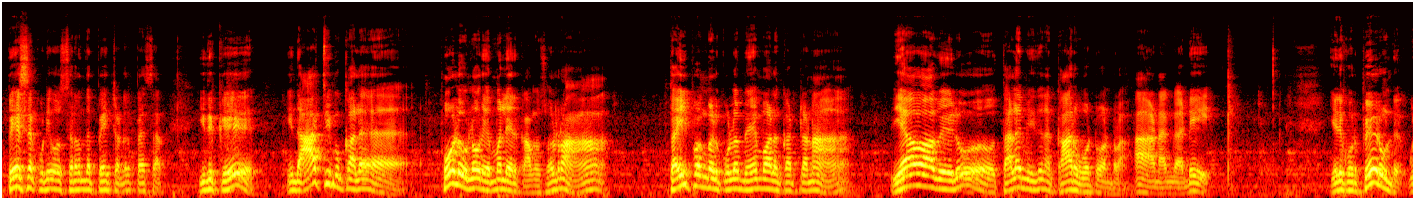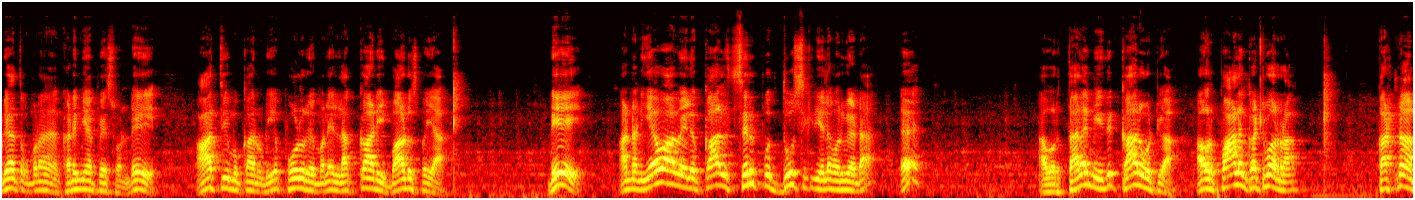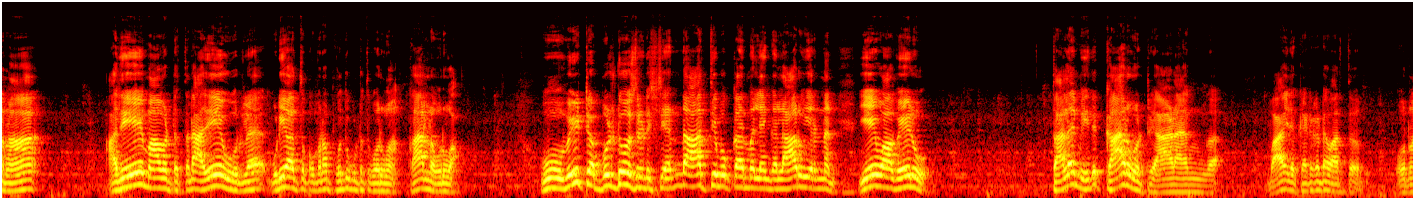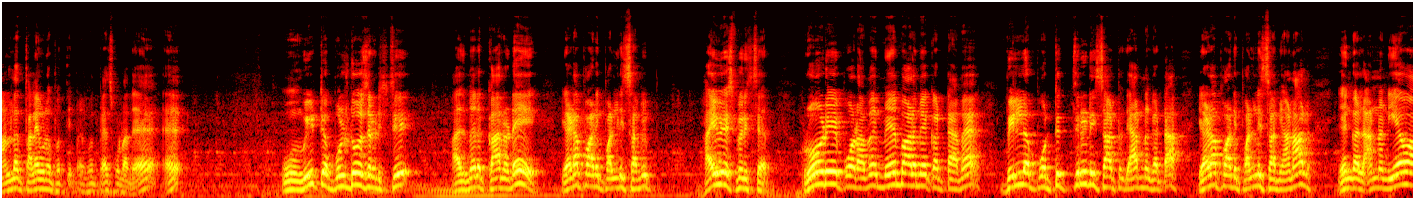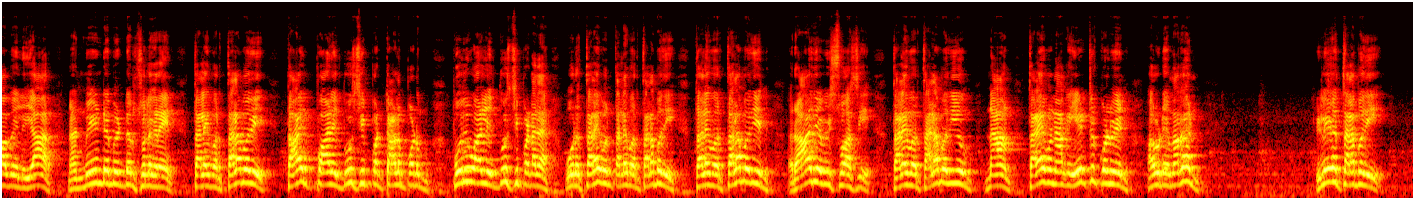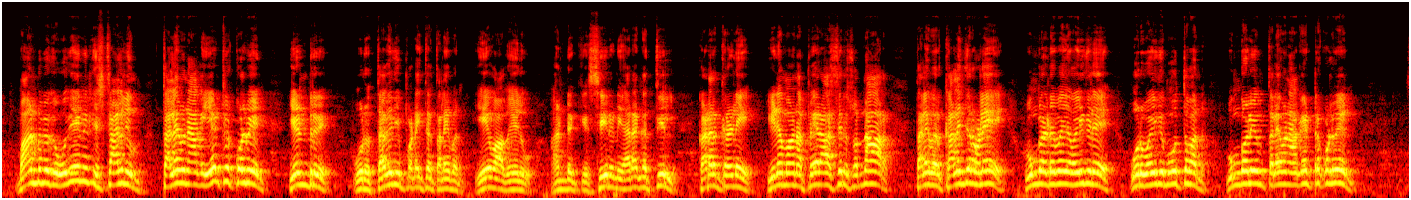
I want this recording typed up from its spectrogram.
பேசக்கூடிய ஒரு சிறந்த பேச்சாளர் பேசுகிறார் இதுக்கு இந்த அதிமுகவில் போலூரில் ஒரு எம்எல்ஏ இருக்கான். அவன் சொல்கிறான் தைப்பொங்கலுக்குள்ளே மேம்பாலம் கட்டலன்னா ஏவாவேலு தலை மீது நான் கார் ஓட்டுவான்றான் ஆடாங்க டே எனக்கு ஒரு பேர் உண்டு. குடியாத்த குமரன் கடுமையாக பேசுவான். டே அதிமுகனுடைய போலூர் எம்எல்ஏ லக்காடி பாடுஸ்பையா. டே அண்ணன் ஏவாவேலு கால் செருப்பு தூசிக்கு எல்லாம் வருவேடா ஏ? அவர் தலை மீது கார் ஓட்டுவா. அவர் பாலம் கட்டுவார்றா. கட்டினார்னா அதே மாவட்டத்தில் அதே ஊரில் குடியாத்த குமரன் பொதுக்கூட்டத்துக்கு வருவான். காரில் வருவான். உன் வீட்டை புல்டோஸ் அடிச்சுட்டு எந்த அதிமுக எம்எல்ஏ எங்கள் ஆறுயிரண்ணன் ஏவா வேலு. தலை மீது கார் ஓட்டு. ஆடாங்க வாயில் கெட்ட கெட்ட வார்த்தை. வருது ஒரு நல்ல தலைவனை பற்றி பேச பேசக்கூடாது உன் வீட்டை புல்டோசர் அடிச்சுட்டு அது மேலே காரணடே எடப்பாடி பழனிசாமி ஹைவேஸ் மினிஸ்டர் ரோடே போடாமல் மேம்பாலமே கட்டாமல் பில்லை போட்டு திருடி சாப்பிட்டது யாருன்னு கேட்டால் எடப்பாடி பழனிசாமி. ஆனால் எங்கள் அண்ணன் ஏவாவேலு யார்? நான் மீண்டும் மீண்டும் சொல்லுகிறேன். தலைவர் தளபதி தாய்ப்பாலில் தூசிப்பட்டாலும் படும் பொதுவாளில் தூசிப்படாத ஒரு தலைவன் தலைவர் தளபதி. தலைவர் தளபதியின் ராஜ விசுவாசி தலைவர் தளபதியும் நான் தலைவனாக ஏற்றுக்கொள்வேன். அவருடைய மகன் இளைய தளபதி மாண்புமிகு உதயநிதி ஸ்டாலினும் தலைவனாக ஏற்றுக்கொள்வேன் என்று ஒரு தகுதி படைத்த தலைவன் ஏவா வேலு அன்றைக்கு சீரணி அரங்கத்தில் கடற்கரையிலே இனமான பேராசிரியர் சொன்னார். தலைவர் கலைஞர்களே உங்களுடைய வயதிலே ஒரு வயது மூத்தவன் உங்களையும் தலைவனாக ஏற்றுக்கொள்வேன்.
